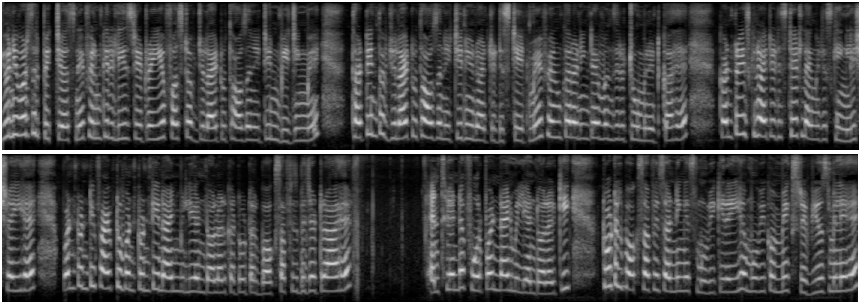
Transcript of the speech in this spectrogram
यूनिवर्सल पिक्चर्स ने फ़िल्म की रिलीज़ डेट रही है फ़र्स्ट ऑफ़ जुलाई 2018 बीजिंग में। Thirteen of July 2018 United State में फ़िल्म का रनिंग टाइम 102 मिनट का है। कंट्रीज़ यूनाइटेड स्टेट लैंग्वेजेस की इंग्लिश रही है। 125 टू 129 मिलियन डॉलर का टोटल बॉक्स ऑफ़िस बजट रहा है। And three hundred four point nine million dollar की टोटल बॉक्स ऑफ़िस अर्निंग इस मूवी की रही है। मूवी को मिक्स रिव्यूज़ मिले हैं।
